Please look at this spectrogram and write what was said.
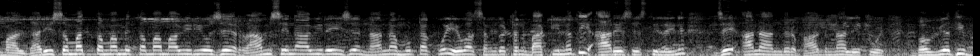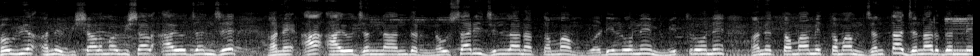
માલધારી સમાજ તમામે તમામ આવી રહ્યો છે, રામ સેના આવી રહી છે, નાના મોટા કોઈ એવા સંગઠન બાકી નથી આરએસએસથી લઈને જે આના અંદર ભાગ ના લેતું હોય. ભવ્યથી ભવ્ય અને વિશાળમાં વિશાળ આયોજન છે અને આ આયોજનના અંદર નવસારી જિલ્લાના તમામ વડીલોને, મિત્રોને અને તમામે તમામ જનતા જનાર્દનને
